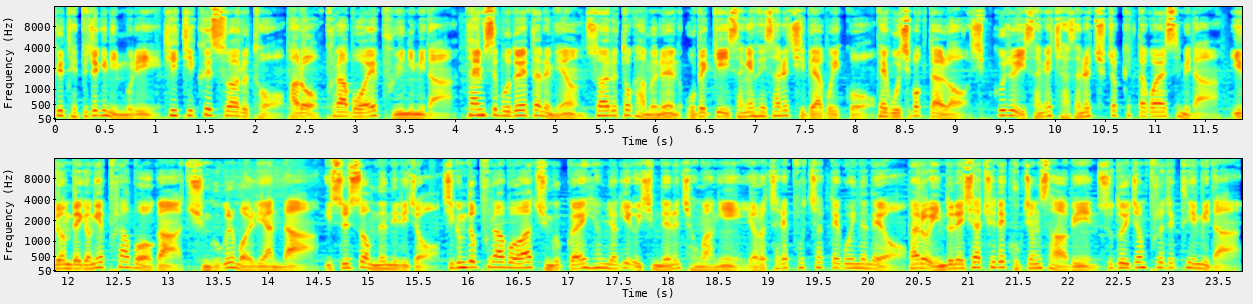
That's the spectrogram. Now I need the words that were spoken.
그 대표적인 인물이 티티크 수아르토 바로 프라보어의 부인입니다. 타임스 보도에 따르면 수아르토 가문은 500개 이상의 회사를 지배하고 있고 150억 달러 19조 이상의 자산을 축적했다고 하였습니다. 이런 배경의 프라보어가 중국을 멀리한다 있을 수 없는 일이죠. 지금도 프라보와 중국과의 협력 이 의심되는 정황이 여러 차례 포착되고 있는데요. 바로 인도네시아 최대 국정 사업인 수도 이전 프로젝트입니다.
